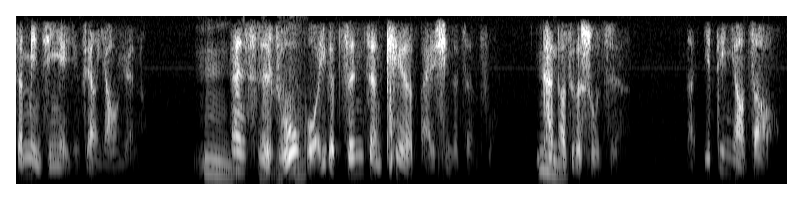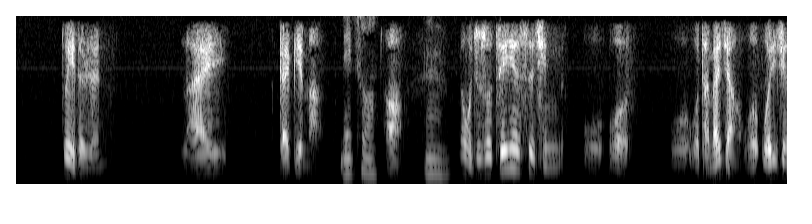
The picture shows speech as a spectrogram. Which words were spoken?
生命经验已经非常遥远了。嗯，但是如果一个真正 care 百姓的政府、嗯、看到这个数字，那一定要找对的人来改变嘛。没错啊，嗯，那我就说这件事情，我我我我坦白讲，我我已经。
